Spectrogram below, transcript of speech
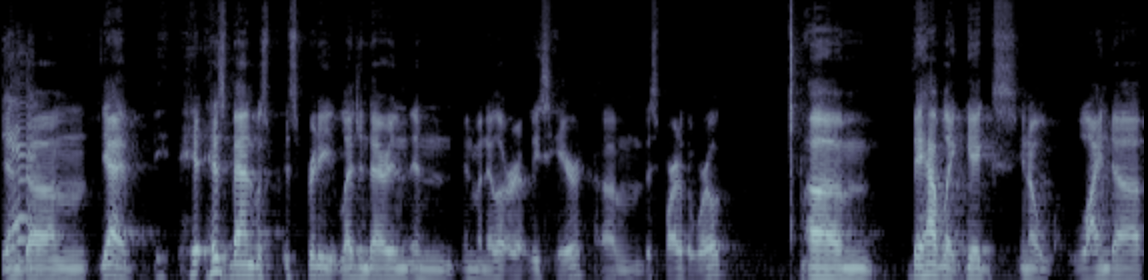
Yeah. And um yeah, his band was is pretty legendary in, in in Manila or at least here, um this part of the world. Um they have like gigs, you know, lined up.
